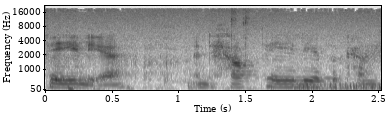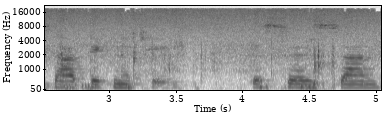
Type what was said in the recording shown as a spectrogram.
failure and how failure becomes our dignity. This is um,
